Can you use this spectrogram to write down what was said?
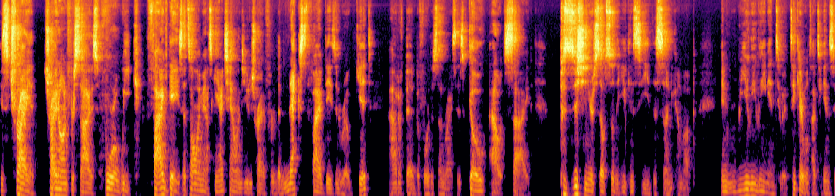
is try it. Try it on for size for a week, five days. That's all I'm asking. I challenge you to try it for the next five days in a row. Get out of bed before the sun rises. Go outside. Position yourself so that you can see the sun come up and really lean into it. Take care. We'll talk to you again soon.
